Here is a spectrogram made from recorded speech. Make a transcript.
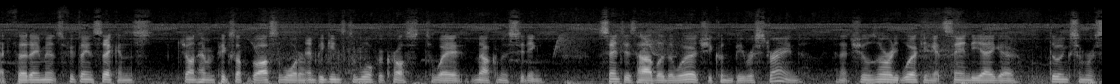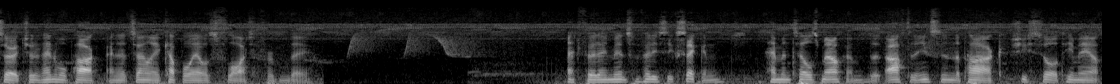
At 13 minutes 15 seconds, John Hammond picks up a glass of water and begins to walk across to where Malcolm is sitting. Sent is hardly the word, she couldn't be restrained, and that she was already working at San Diego, doing some research at an animal park, and it's only a couple hours' flight from there. At 13 minutes and 36 seconds, Hammond tells Malcolm that after the incident in the park, she sought him out,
